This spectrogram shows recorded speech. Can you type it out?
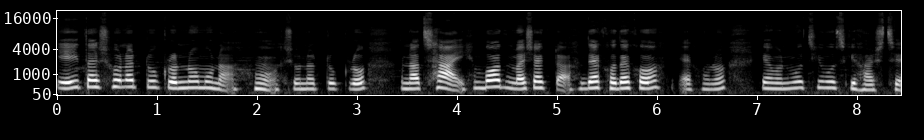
এই তার সোনার টুকরো নমুনা। হুম সোনার টুকরো না ছাই বদমাস একটা। দেখো দেখো এখনও কেমন মুচকি মুচকি হাসছে।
